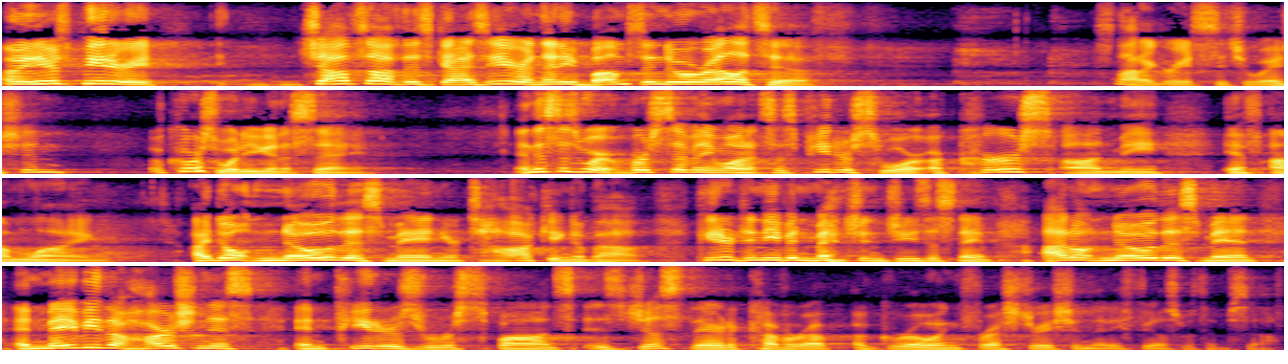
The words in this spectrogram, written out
I mean, here's Peter. He chops off this guy's ear and then he bumps into a relative. It's not a great situation. Of course, what are you going to say? And this is where, verse 71, it says, Peter swore, A curse on me if I'm lying. I don't know this man you're talking about. Peter didn't even mention Jesus' name. I don't know this man. And maybe the harshness in Peter's response is just there to cover up a growing frustration that he feels with himself.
